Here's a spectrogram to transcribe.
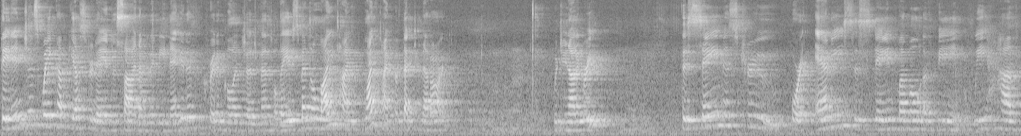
They didn't just wake up yesterday and decide I'm going to be negative, critical, and judgmental. They have spent a lifetime, lifetime perfecting that art. Would you not agree? The same is true for any sustained level of being. We have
